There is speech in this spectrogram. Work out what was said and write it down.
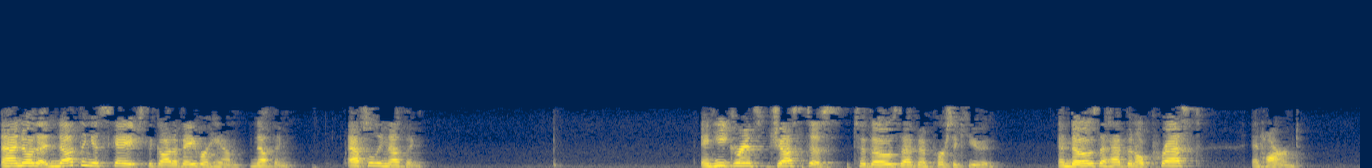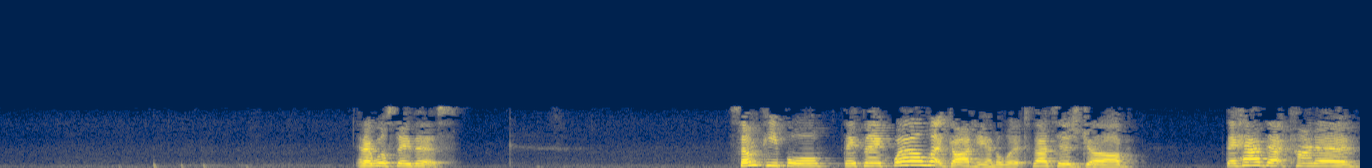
And I know that nothing escapes the God of Abraham. Nothing. Absolutely nothing. And he grants justice to those that have been persecuted and those that have been oppressed and harmed. And I will say this. Some people, they think, well, let God handle it. That's his job. They have that kind of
